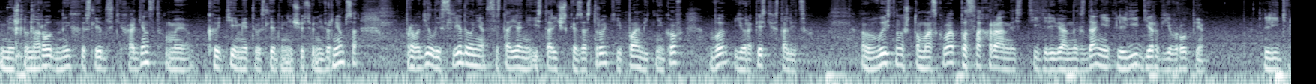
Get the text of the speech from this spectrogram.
международных исследовательских агентств, мы к теме этого исследования еще сегодня вернемся, проводило исследование состояния исторической застройки и памятников в европейских столицах. Выяснилось, что Москва по сохранности деревянных зданий лидер в Европе. Лидер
